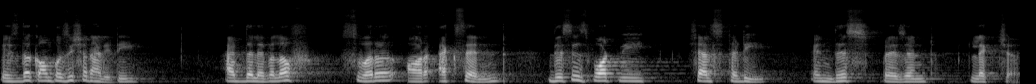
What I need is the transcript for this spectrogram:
is the compositionality at the level of swara or accent. This is what we shall study in this present lecture.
